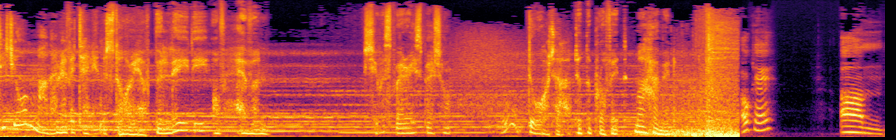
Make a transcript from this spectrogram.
Did your mother ever tell you the story of the Lady of Heaven? She was very special. Daughter to the Prophet Muhammad. Okay. Um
